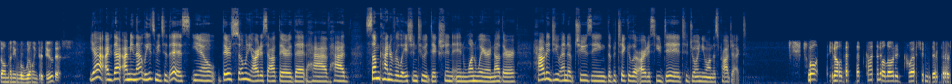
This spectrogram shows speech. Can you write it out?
so many were willing to do this. Yeah, I, that I mean that leads me to this. You know, there's so many artists out there that have had some kind of relation to addiction in one way or another how did you end up choosing the particular artist you did to join you on this project? Well, you know, that, that's kind of a loaded question. There, there are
